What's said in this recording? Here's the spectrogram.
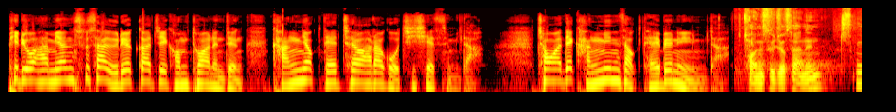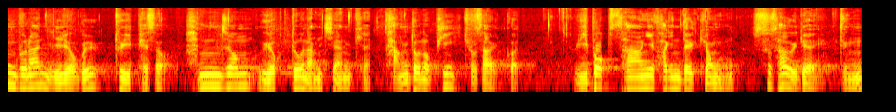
필요하면 수사 의뢰까지 검토하는 등 강력 대처하라고 지시했습니다. 청와대 강민석 대변인입니다. 전수조사는 충분한 인력을 투입해서 한 점 의혹도 남지 않게 강도 높이 조사할 것. 위법 사항이 확인될 경우 수사 의뢰 등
